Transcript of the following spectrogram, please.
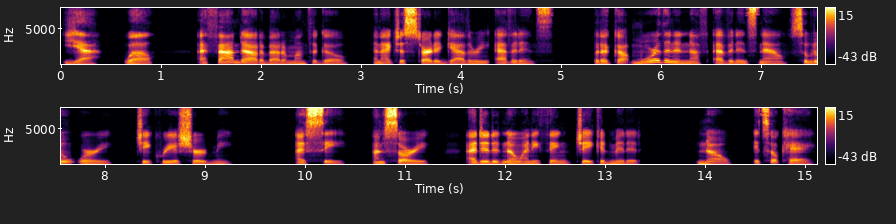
Yeah, well, I found out about a month ago, and I just started gathering evidence. But I've got more than enough evidence now, so don't worry, Jake reassured me. I see. I'm sorry. I didn't know anything, Jake admitted. No, it's okay.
